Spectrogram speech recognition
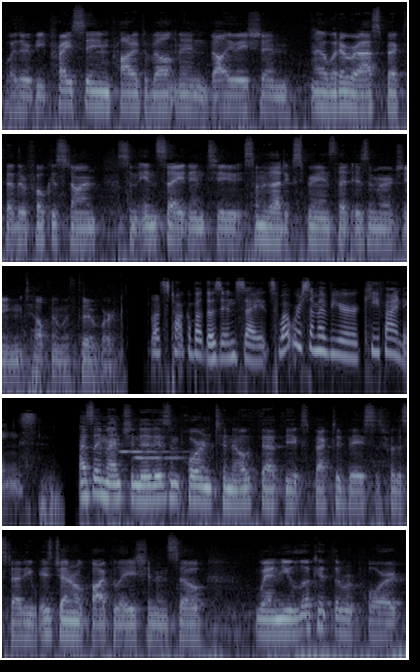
whether it be pricing, product development, valuation, uh, whatever aspect that they're focused on, some insight into some of that experience that is emerging to help them with their work. Let's talk about those insights. What were some of your key findings? As I mentioned, it is important to note that the expected basis for the study is general population, and so when you look at the report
